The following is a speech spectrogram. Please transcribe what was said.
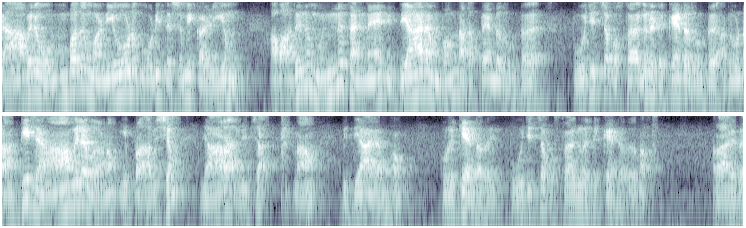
രാവിലെ ഒമ്പത് മണിയോടുകൂടി ദശമി കഴിയും. അപ്പോൾ അതിനു മുന്ന് തന്നെ വിദ്യാരംഭം നടത്തേണ്ടതുണ്ട്. പൂജിച്ച പുസ്തകങ്ങൾ എടുക്കേണ്ടതുണ്ട്. അതുകൊണ്ട് അതിരാവിലെ വേണം ഈ പ്രാവശ്യം ഞായറാഴ്ച നാം വിദ്യാരംഭം കുറിക്കേണ്ടത് പൂജിച്ച പുസ്തകങ്ങൾ എടുക്കേണ്ടത് എന്നർത്ഥം. അതായത്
